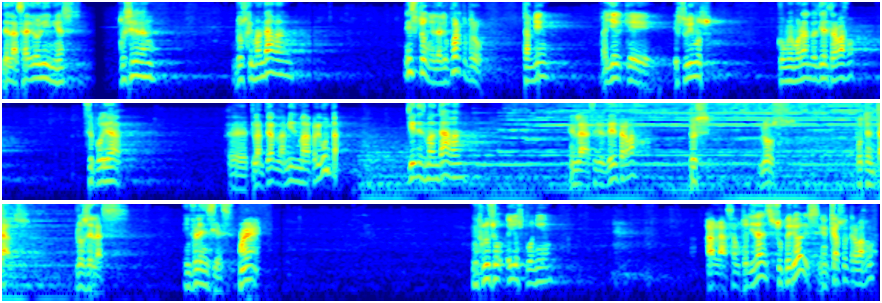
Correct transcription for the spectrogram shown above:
de las aerolíneas, pues eran los que mandaban. Esto en el aeropuerto, pero también ayer que estuvimos conmemorando el Día del Trabajo, se podía eh, plantear la misma pregunta. ¿Quiénes mandaban en la Secretaría del Trabajo? Pues los potentados, los de las influencias. Incluso ellos ponían a las autoridades superiores, en el caso del trabajo,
